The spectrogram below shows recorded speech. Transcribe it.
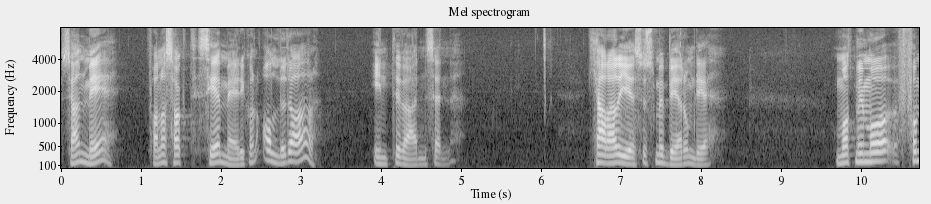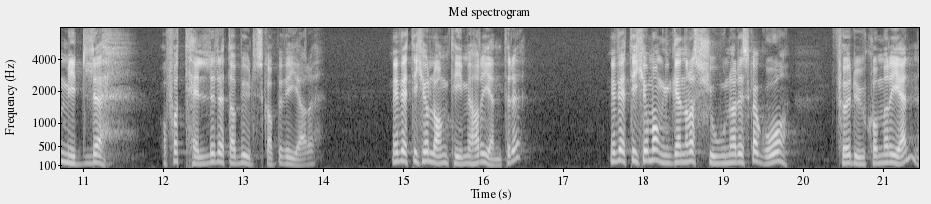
så er han med. For han har sagt 'Se med dere alle dager inn til verdens ende'. Kjære Jesus, vi ber om det. Om at vi må formidle og fortelle dette budskapet videre. Vi vet ikke hvor lang tid vi har igjen til det. Vi vet ikke hvor mange generasjoner det skal gå før du kommer igjen.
